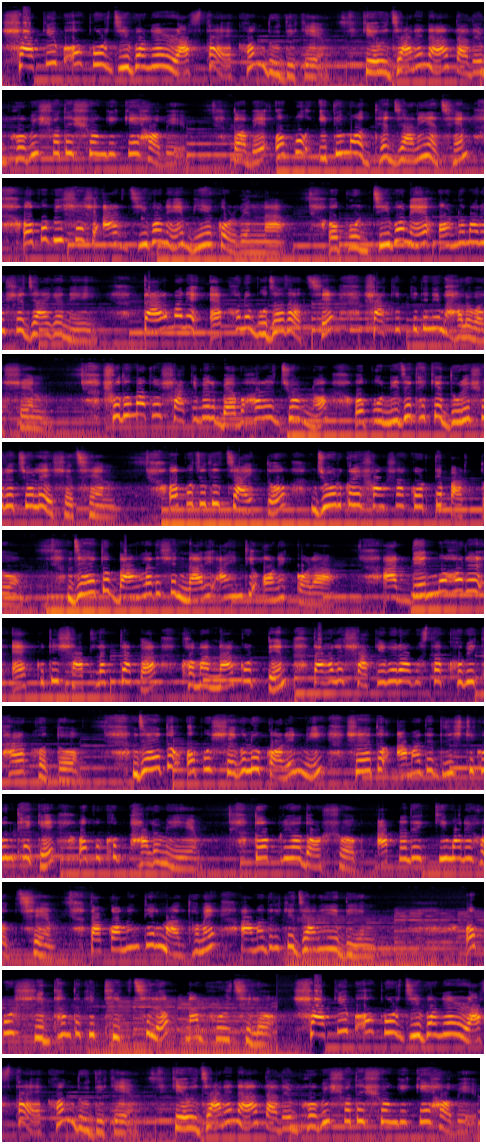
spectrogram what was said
সাকিব অপুর জীবনের রাস্তা এখন দুদিকে। কেউ জানে না তাদের ভবিষ্যতের সঙ্গী কে হবে। তবে অপু ইতিমধ্যে জানিয়েছেন, অপু বিশ্বাস আর জীবনে বিয়ে করবেন না। অপুর জীবনে অন্য মানুষের জায়গা নেই। তার মানে এখনও বোঝা যাচ্ছে সাকিবকে তিনি ভালোবাসেন। শুধুমাত্র সাকিবের ব্যবহারের জন্য অপু নিজে থেকে দূরে সরে চলে এসেছেন। অপু যদি চাইতো, জোর করে সংসার করতে পারত। যেহেতু বাংলাদেশের নারী আইনটি অনেক করা আর দেনমোহরের এক কোটি সাত লাখ টাকা ক্ষমা না করতেন, তাহলে সাকিবের অবস্থা খুবই খারাপ হতো। যেহেতু অপু সেগুলো করেননি, সেহেতু আমাদের দৃষ্টিকোণ থেকে অপু খুব ভালো মেয়ে। তো প্রিয় দর্শক, আপনাদের কি মনে হচ্ছে? তা কমেন্টের মাধ্যমে আমাদেরকে জানিয়ে দিন। অপুর সিদ্ধান্ত কি ঠিক ছিল না ভুল ছিল? সাকিব অপুর জীবনের রাস্তা এখন দুদিকে। কেউ জানে না তাদের ভবিষ্যতের সঙ্গী কে হবে।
